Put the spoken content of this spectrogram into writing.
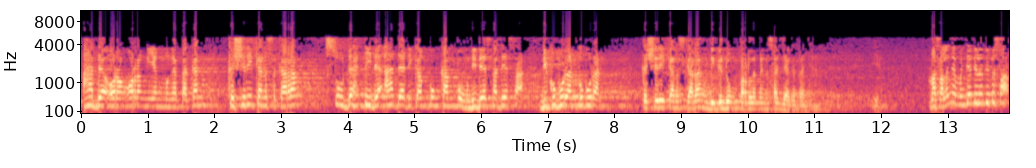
ada orang-orang yang mengatakan kesyirikan sekarang sudah tidak ada di kampung-kampung, di desa-desa, di kuburan-kuburan. Kesyirikan sekarang di gedung parlemen saja katanya. Ya. Masalahnya menjadi lebih besar.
